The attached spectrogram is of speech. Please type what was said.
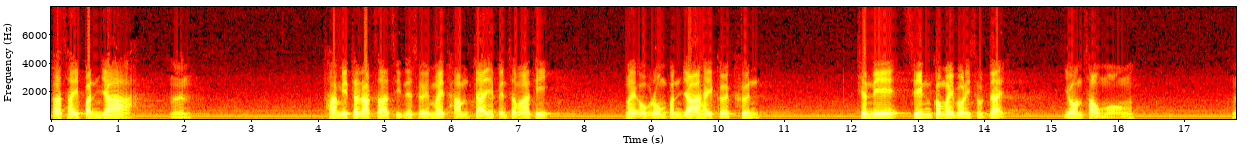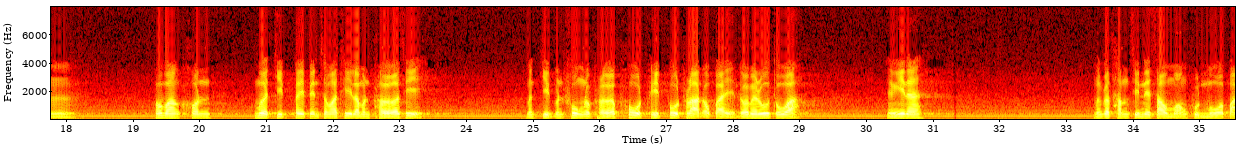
อาศัยปัญญานั่นถ้ามีแต่รักษาศีลเฉยไม่ทำใจให้เป็นสมาธิ ไม่อบรมปัญญาให้เกิดขึ้น เช่นนี้ศีลก็ไม่บริสุทธิ์ได้ ย่อมเศร้าหมอง เพราะบางคนเมื่อจิตไม่เป็นสมาธิแล้วมันเผลอสิ มันจิตมันฟุ้งแล้วเผลอพูดผิดพูดพลาดออกไป โดยไม่รู้ตัว อย่างนี้นะ มันก็ทำสินในเศร้าหมองขุนมัวไป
